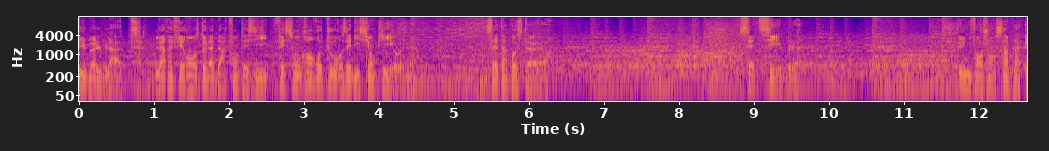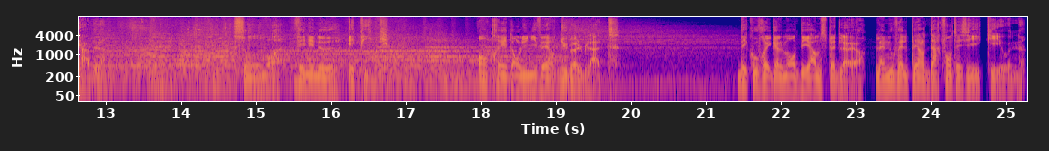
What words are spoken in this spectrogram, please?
Hubelblatt, la référence de la dark fantasy, fait son grand retour aux éditions Kiyun. Cet imposteur. Cette cible. Une vengeance implacable. Sombre, vénéneux, épique. Entrez dans l'univers d'Hubelblatt. Découvre également The Armspeddler, la nouvelle perle Dark Fantasy Kiyun.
